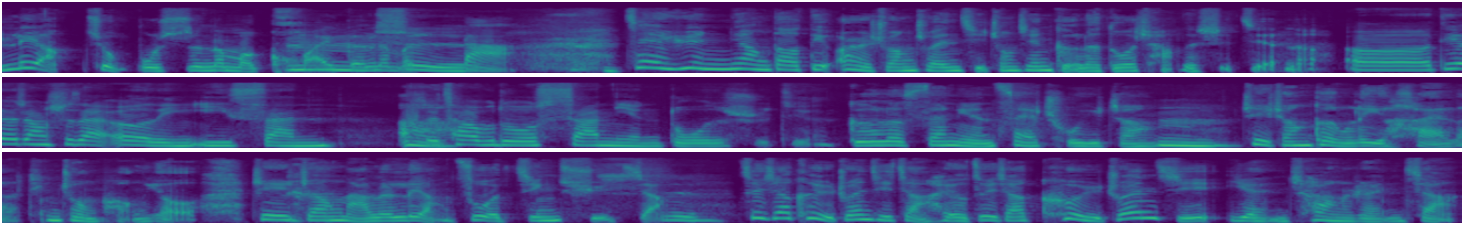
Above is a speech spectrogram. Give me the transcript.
量就不是那么快嗯跟那么是。大。在酝酿到第二张专辑，中间隔了多长的时间呢？呃，第二张是在二零一三，啊。所以差不多三年多的时间。隔了三年再出一张，嗯，这张更厉害了，听众朋友，这一张拿了两座金曲奖，最佳客语专辑奖，还有最佳客语专辑演唱人奖。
